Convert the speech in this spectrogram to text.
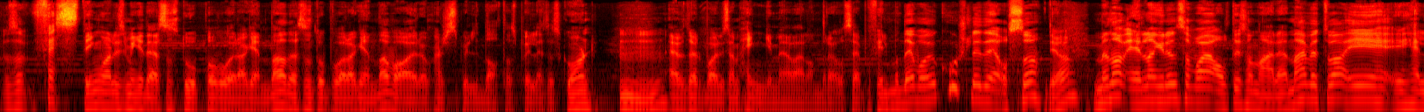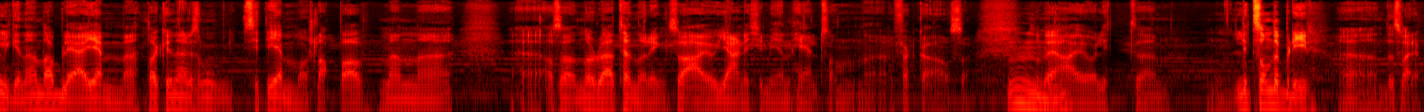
altså Festing var liksom ikke det som sto på vår agenda. Det som sto på vår agenda var å kanskje spille dataspill etter skolen. Eventuelt bare liksom henge med hverandre og se på film. Og det var jo koselig, det også. Ja. Men av en eller annen grunn så var jeg alltid sånn her Nei, vet du hva, i, i helgene da ble jeg hjemme. Da kunne jeg liksom sitte hjemme og slappe av. Men eh, altså, når du er tenåring, så er jo hjernekjemien helt sånn uh, fucka også. Så det er jo litt eh, Litt sånn det blir, eh, dessverre.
